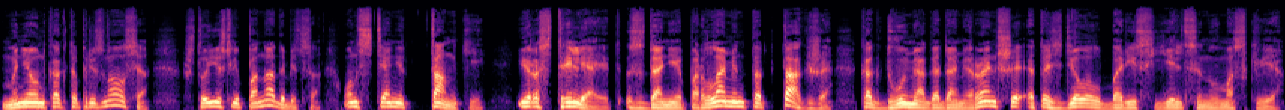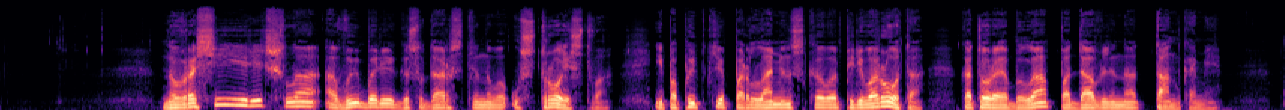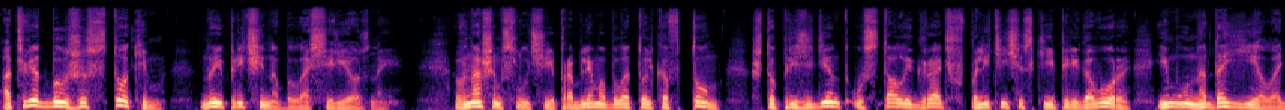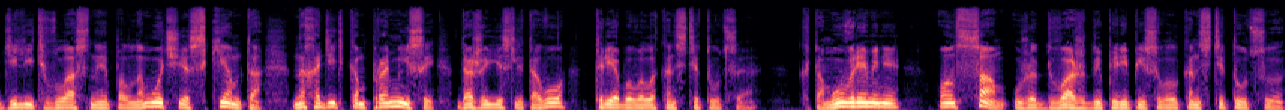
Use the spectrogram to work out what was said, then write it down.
Мне он как-то признался, что если понадобится, он стянет танки и расстреляет здание парламента так же, как двумя годами раньше это сделал Борис Ельцин в Москве. Но в России речь шла о выборе государственного устройства и попытке парламентского переворота, которая была подавлена танками. Ответ был жестоким, но и причина была серьезной. В нашем случае проблема была только в том, что президент устал играть в политические переговоры, ему надоело делить властные полномочия с кем-то, находить компромиссы, даже если того требовала Конституция. К тому времени он сам уже дважды переписывал Конституцию,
